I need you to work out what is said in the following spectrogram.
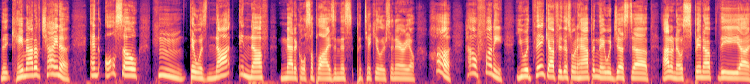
that came out of China. And also, hmm, there was not enough medical supplies in this particular scenario. Huh, how funny. You would think after this one happened, they would just, uh, I don't know, spin up the uh,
